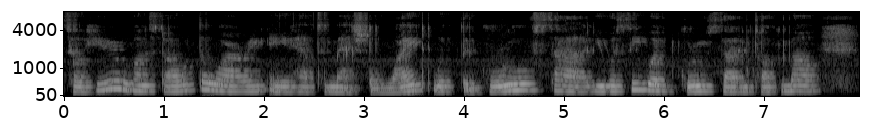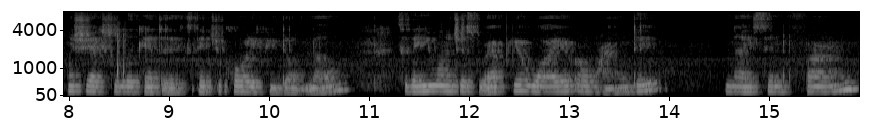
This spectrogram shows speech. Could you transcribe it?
So here we're going to start with the wiring and you have to match the white with the groove side. You will see what groove side I'm talking about once you actually look at the extension cord if you don't know. So then you want to just wrap your wire around it nice and firm.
